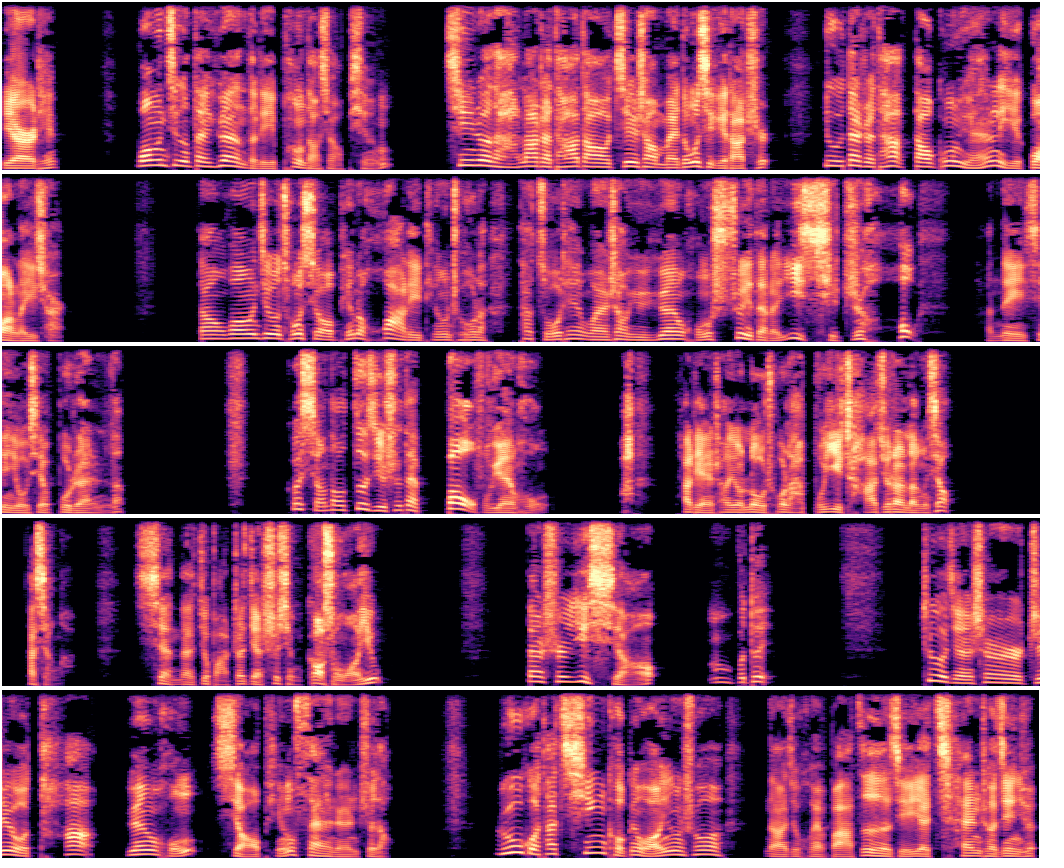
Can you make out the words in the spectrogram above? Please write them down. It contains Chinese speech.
第二天，汪静在院子里碰到小平，亲热的拉着他到街上买东西给他吃，又带着他到公园里逛了一圈。当汪静从小平的话里听出了他昨天晚上与渊红睡在了一起之后，他内心有些不忍了。可想到自己是在报复渊红，啊，他脸上又露出了不易察觉的冷笑。他想啊，现在就把这件事情告诉王英。但是，一想，嗯，不对，这件事只有他、渊红、小平三人知道。如果他亲口跟王英说，那就会把自己也牵扯进去。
